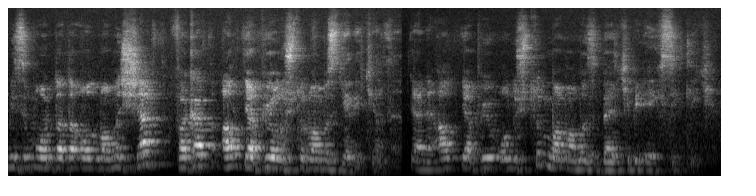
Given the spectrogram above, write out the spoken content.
bizim orada da olmamız şart fakat altyapıyı oluşturmamız gerekirdi. Yani altyapıyı oluşturmamamız belki bir eksiklik.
